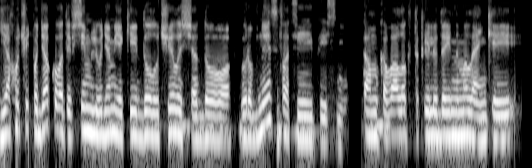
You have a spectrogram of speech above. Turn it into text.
Я хочу подякувати всім людям, які долучилися до виробництва цієї пісні. Там кавалок такий людей немаленький.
